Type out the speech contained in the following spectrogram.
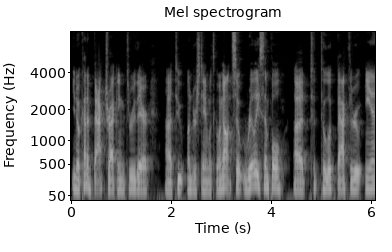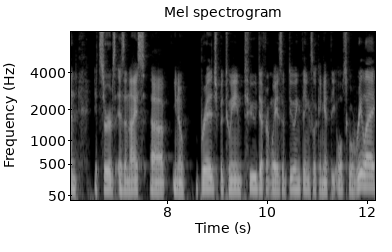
you know kind of backtracking through there uh, to understand what's going on. So really simple uh, to, to look back through, and it serves as a nice, uh, you know, bridge between two different ways of doing things, looking at the old school relay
